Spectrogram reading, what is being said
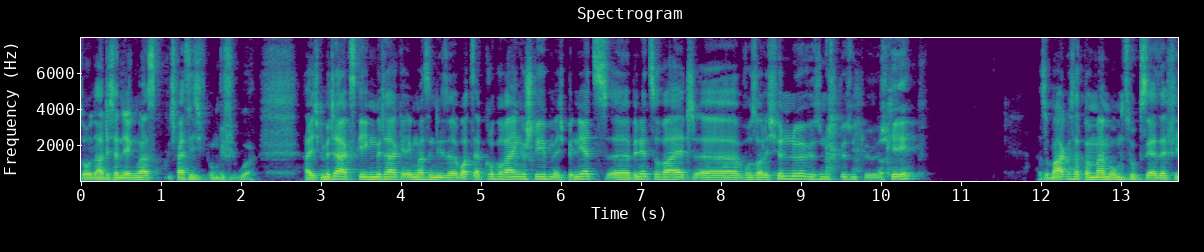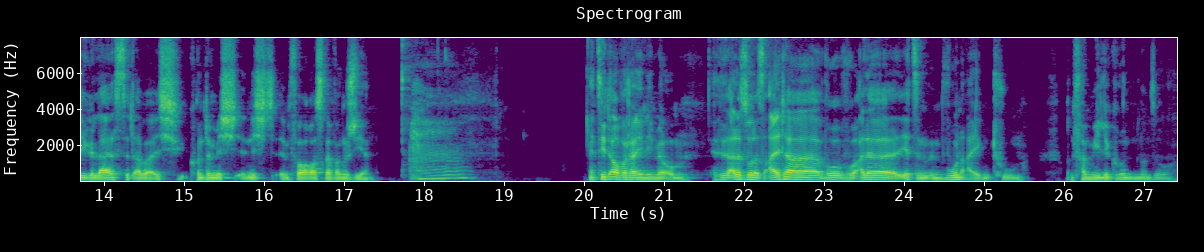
So, da hatte ich dann irgendwas, ich weiß nicht um wie viel Uhr. Habe ich mittags gegen Mittag irgendwas in diese WhatsApp-Gruppe reingeschrieben. Ich bin jetzt, äh, bin jetzt soweit. Äh, wo soll ich hin? Nö, wir sind, wir sind durch. okay. Also Markus hat bei meinem Umzug sehr, sehr viel geleistet, aber ich konnte mich nicht im Voraus revanchieren. Er zieht auch wahrscheinlich nicht mehr um. Es ist alles so das Alter, wo, wo alle jetzt im, im Wohneigentum und Familie gründen und so.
